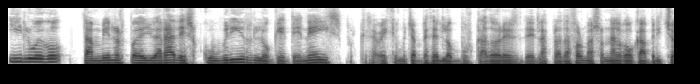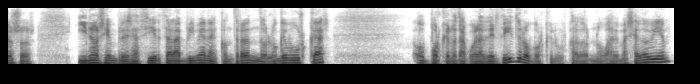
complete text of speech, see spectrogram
y luego también os puede ayudar a descubrir lo que tenéis, porque sabéis que muchas veces los buscadores de las plataformas son algo caprichosos y no siempre se acierta la primera encontrando lo que buscas, o porque no te acuerdas del título, porque el buscador no va demasiado bien.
